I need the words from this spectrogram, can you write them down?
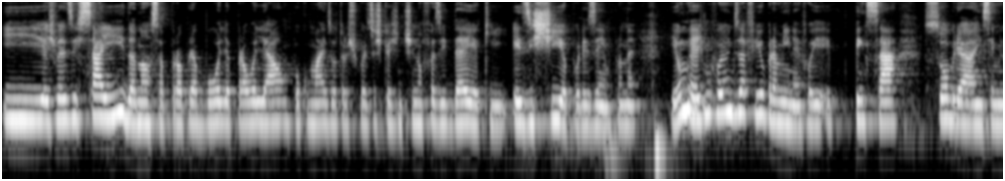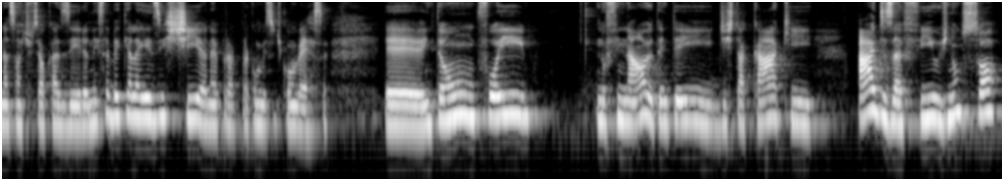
e às vezes sair da nossa própria bolha para olhar um pouco mais outras coisas que a gente não fazia ideia que existia, por exemplo, né? Eu mesmo foi um desafio para mim, né? Foi pensar sobre a inseminação artificial caseira, eu nem sabia que ela existia, né, para começo de conversa. É, então foi no final eu tentei destacar que há desafios não só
